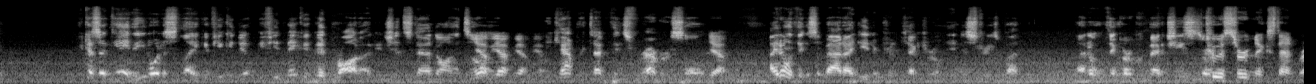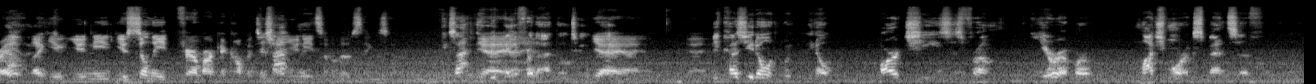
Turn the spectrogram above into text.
Because again, you know what it's like. If you can do, if you make a good product, it should stand on its own. Yeah, yeah, yeah, yeah. you can't protect things forever. So Yeah. I don't think it's a bad idea to protect your own industries, but I don't think our Quebec cheeses are. To a certain extent, right? Yeah. Like you, you need, you still need fair market competition. Exactly. You need some of those things. exactly. Yeah, you pay yeah, for yeah. that though too. Yeah, right? yeah, yeah. Because you don't, you know, our cheeses from Europe are much more expensive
